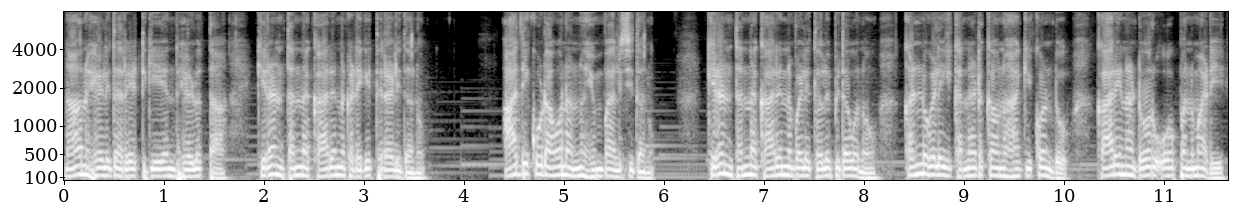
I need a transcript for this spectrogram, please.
ನಾನು ಹೇಳಿದ ರೇಟ್ಗೆ ಎಂದು ಹೇಳುತ್ತಾ ಕಿರಣ್ ತನ್ನ ಕಾರಿನ ಕಡೆಗೆ ತೆರಳಿದನು. ಆದಿ ಕೂಡ ಅವನನ್ನು ಹಿಂಬಾಲಿಸಿದನು. ಕಿರಣ್ ತನ್ನ ಕಾರಿನ ಬಳಿ ತಲುಪಿದವನು ಕಣ್ಣುಗಳಿಗೆ ಕನ್ನಡಕವನ್ನು ಹಾಕಿಕೊಂಡು ಕಾರಿನ ಡೋರ್ ಓಪನ್ ಮಾಡಿ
